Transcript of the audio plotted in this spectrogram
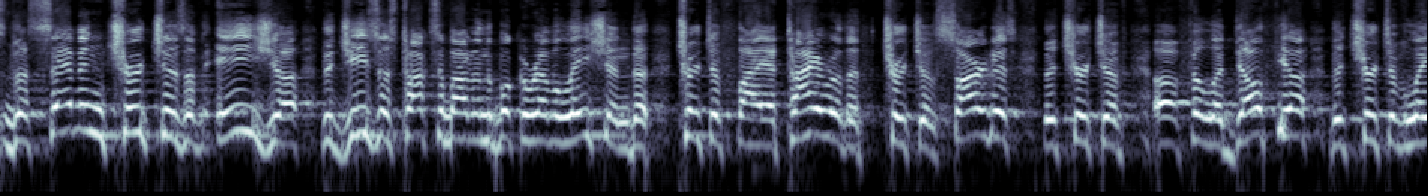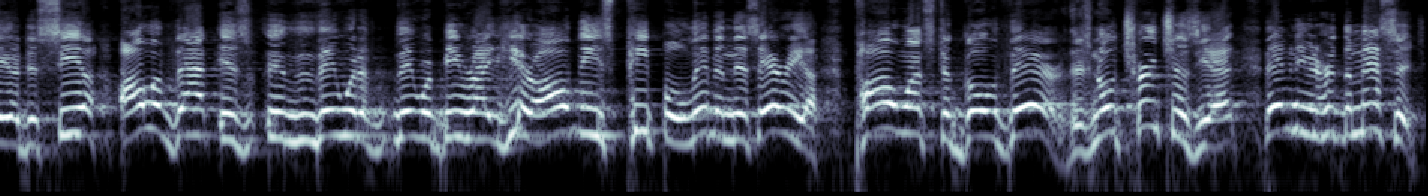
the seven churches of Asia that Jesus talks about in the book of Revelation, the church of Thyatira, the church of Sardis, the church of uh, Philadelphia, the church of Laodicea, all of that is, they would have, they would be right here. All these people live in this area. Paul wants to go there. There's no churches yet. They haven't even heard the message.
